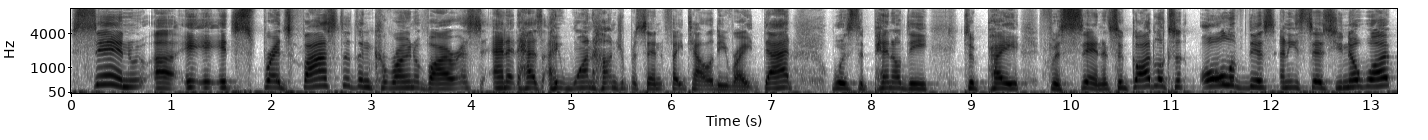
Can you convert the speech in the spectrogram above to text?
Sin, uh, it, it, spreads faster than coronavirus and it has a 100% fatality rate. That was the penalty to pay for sin. And so God looks at all of this and he says, you know what?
